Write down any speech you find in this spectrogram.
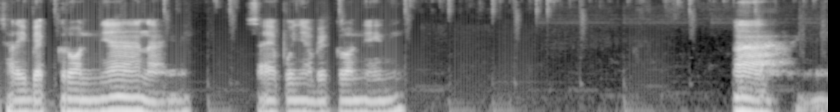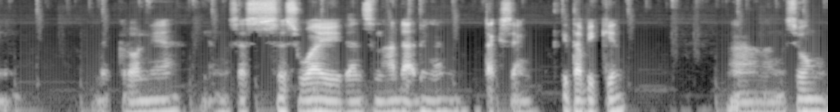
Cari backgroundnya. Nah ini. Saya punya backgroundnya ini. Nah ini backgroundnya yang sesuai dan senada dengan teks yang kita bikin. Nah langsung.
